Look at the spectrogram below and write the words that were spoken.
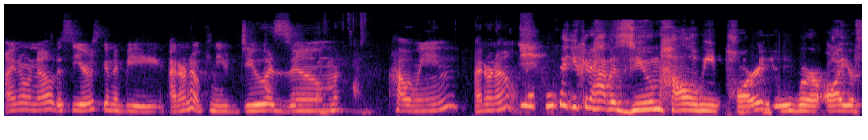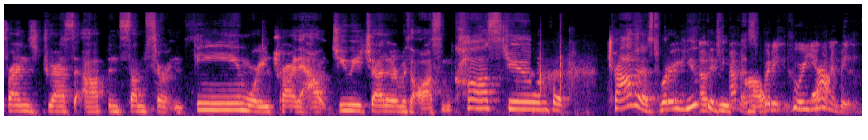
I don't know. This year's going to be. I don't know. Can you do a Zoom? Halloween? I don't know. I think that you could have a Zoom Halloween party where all your friends dress up in some certain theme, where you try to outdo each other with awesome costumes. But Travis, what are you Oh, going to do? Travis, what are, who are you Yeah. going to be?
